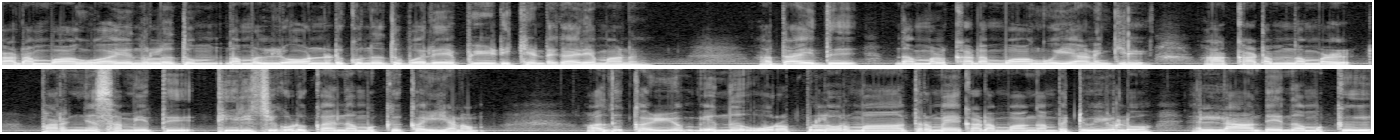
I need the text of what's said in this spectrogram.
കടം വാങ്ങുക എന്നുള്ളതും നമ്മൾ ലോൺ എടുക്കുന്നത് പോലെ പേടിക്കേണ്ട കാര്യമാണ്. അതായത് നമ്മൾ കടം വാങ്ങുകയാണെങ്കിൽ ആ കടം നമ്മൾ പറഞ്ഞ സമയത്ത് തിരിച്ചു കൊടുക്കാൻ നമുക്ക് കഴിയണം. അത് കഴിയും എന്ന് ഉറപ്പുള്ളവർ മാത്രമേ കടം വാങ്ങാൻ പറ്റുകയുള്ളൂ. അല്ലാതെ നമുക്ക്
